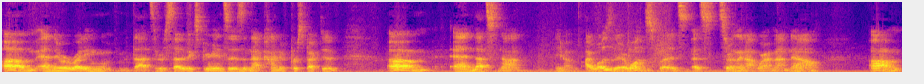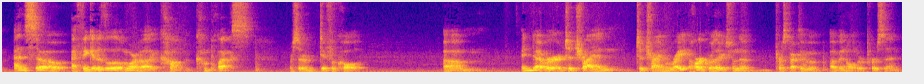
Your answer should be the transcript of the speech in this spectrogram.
um, and they were writing that sort of set of experiences and that kind of perspective. Um, and that's not you know i was there once but it's that's certainly not where i'm at now. Um, and so i think it is a little more of a com- complex or sort of difficult um, endeavor to try and to try and write hardcore lyrics from the perspective of, of an older person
